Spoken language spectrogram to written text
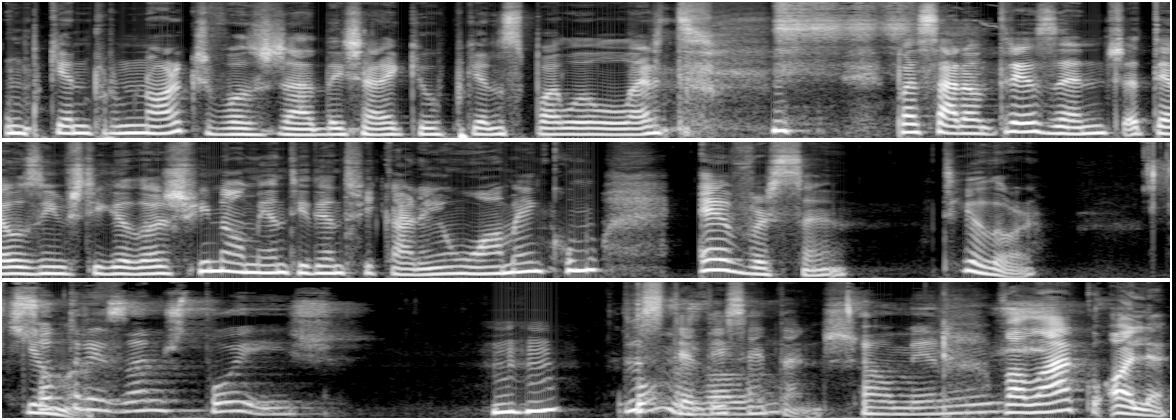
Um pequeno pormenor, que vou já deixar aqui o pequeno spoiler alert. Passaram três anos até os investigadores finalmente identificarem o homem como Everson Theodore, Só Gilmore. três anos depois. de Bom, mas 77 vá lá. anos. Ao menos. Vá lá, olha,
